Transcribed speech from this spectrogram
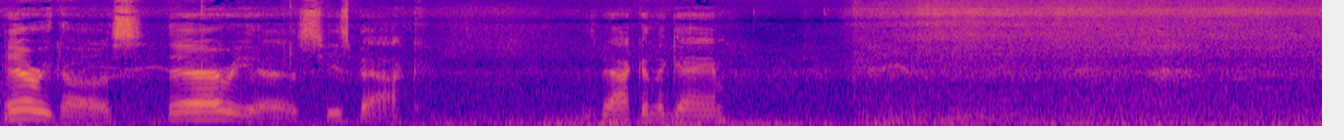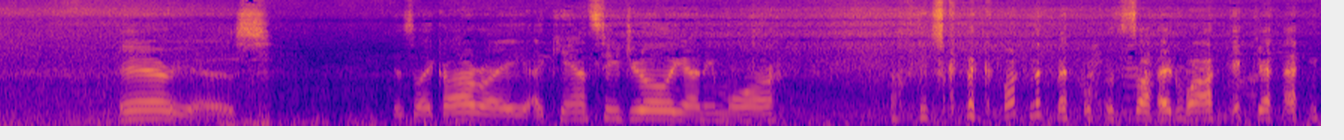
There he goes. There he is. He's back. He's back in the game. There he is. He's like, all right, I can't see Julie anymore. He's gonna go in the middle of the sidewalk again.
